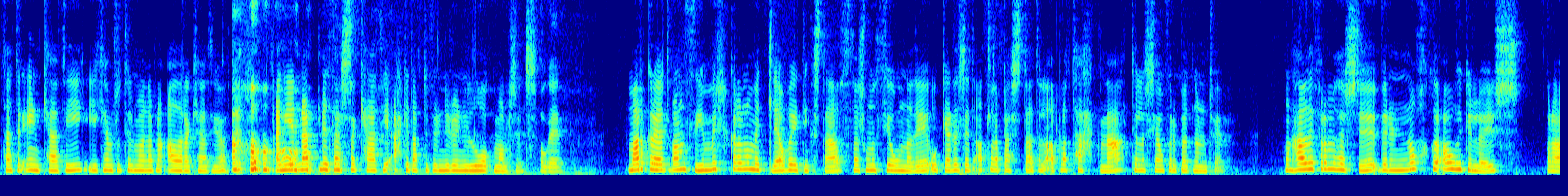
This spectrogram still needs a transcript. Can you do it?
Þetta er einn Kathy, ég kem svo til með að nefna aðra Kathy á eftir. En ég nefni þessa Kathy ekkert aftur fyrir nýrun í lókmálsins. Ok. Margaret vann því myrkran á milli á veitingastað þar sem hún þjónaði og gerði sitt allra besta til að afla tekna til að sjá fyrir börnunum tveim. Hún hafði fram að þessu verið nokkuð áhyggjulaus, bara,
